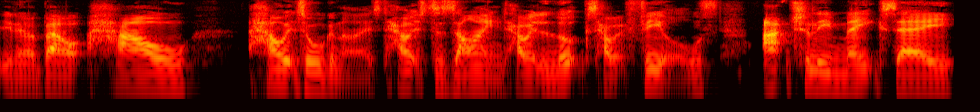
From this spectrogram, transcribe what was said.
you know about how how it's organized how it's designed how it looks how it feels actually makes a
